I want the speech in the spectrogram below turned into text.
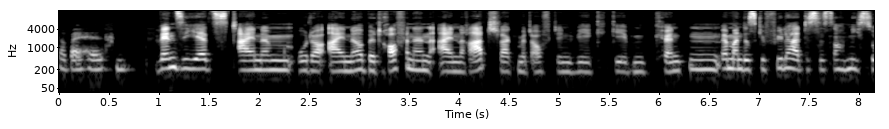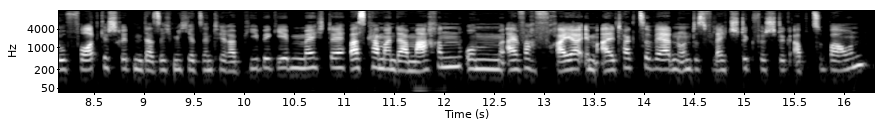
dabei helfen. Wenn Sie jetzt einem oder einer Betroffenen einen Ratschlag mit auf den Weg geben könnten, wenn man das Gefühl hat, es ist noch nicht so fortgeschritten, dass ich mich jetzt in Therapie begeben möchte, was kann man da machen, um einfach freier im Alltag zu werden und es vielleicht Stück für Stück abzubauen?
